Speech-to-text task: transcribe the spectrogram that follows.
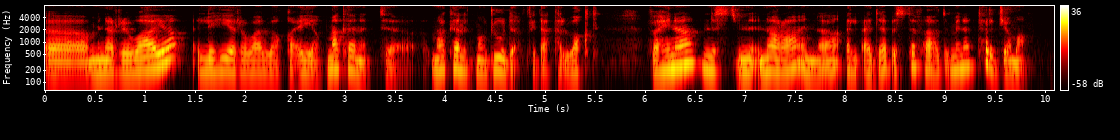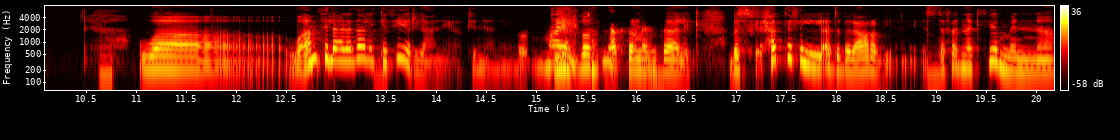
آه، من الرواية اللي هي الرواية الواقعية. ما كانت ما كانت موجودة في ذاك الوقت. فهنا نرى أن الأدب استفاد من الترجمة. و... وأمثلة على ذلك كثير يعني لكن يعني ما يحضرني أكثر من ذلك. بس حتى في الأدب العربي يعني استفدنا كثير من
